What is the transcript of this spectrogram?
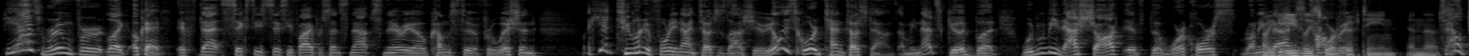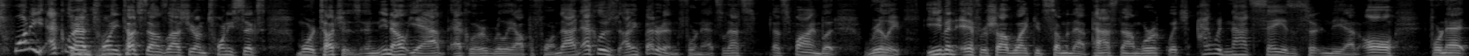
He has room for, like, okay, if that 60, 65% snap scenario comes to fruition, like he had 249 touches last year. He only scored 10 touchdowns. I mean, that's good, but would we be that shocked if the workhorse running oh, back he easily scored 15 in this? Hell, 20. Ekeler had 20 touchdowns last year on 26 more touches. And you know, yeah, Ekeler really outperformed that. And Ekeler's I think better than Fournette, so that's that's fine. But really, even if Rachaad White gets some of that pass down work, which I would not say is a certainty at all, Fournette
